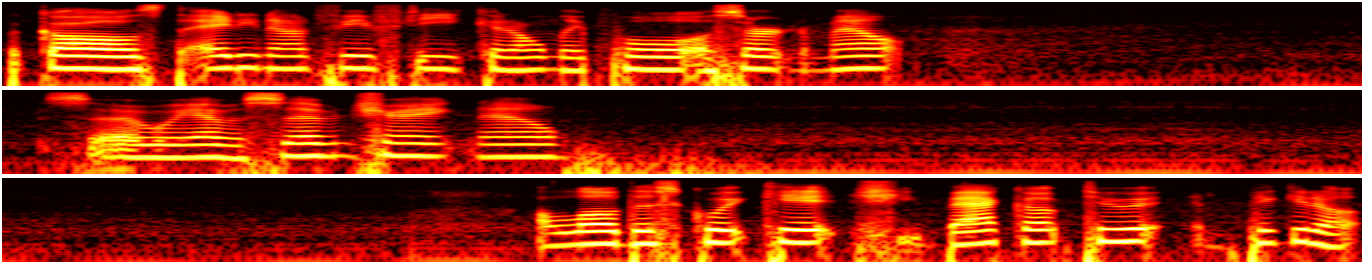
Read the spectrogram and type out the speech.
because the 8950 could only pull a certain amount. So we have a 7 shank now. I love this quick hitch. She back up to it and pick it up.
